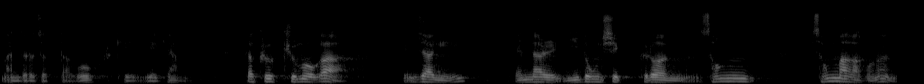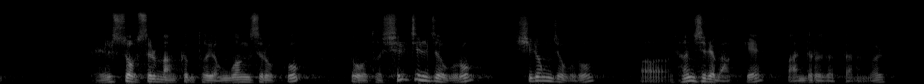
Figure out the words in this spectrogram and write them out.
만들어졌다고 그렇게 얘기합니다. 그러니까 그 규모가 굉장히 옛날 이동식 그런 성, 성막하고는 될 수 없을 만큼 더 영광스럽고 또 더 실질적으로 실용적으로 어, 현실에 맞게 만들어졌다는 걸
